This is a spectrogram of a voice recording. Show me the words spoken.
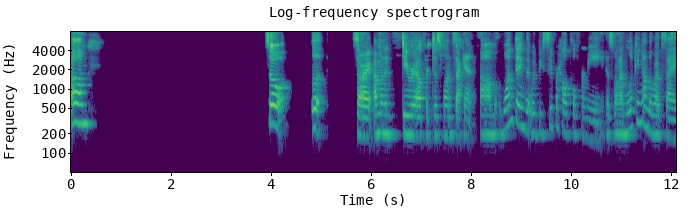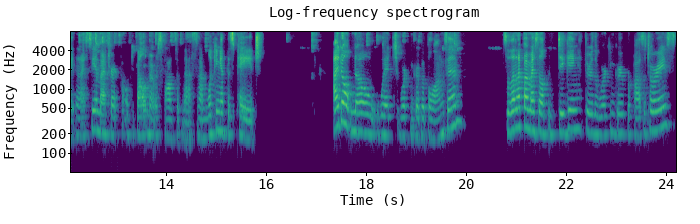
Um. So, sorry, I'm gonna derail for just one second. Um, one thing that would be super helpful for me is when I'm looking on the website and I see a metric called development responsiveness, and I'm looking at this page. I don't know which working group it belongs in. So then I find myself digging through the working group repositories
